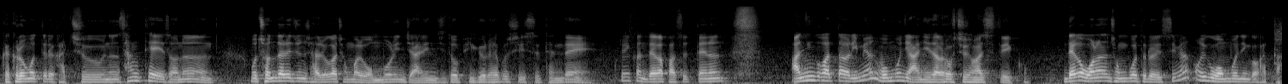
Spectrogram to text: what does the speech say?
그러니까 그런 것들을 갖추는 상태에서는 뭐 전달해준 자료가 정말 원본인지 아닌지도 비교를 해볼 수 있을 텐데 그러니까 내가 봤을 때는 아닌 것 같다 그러면 원본이 아니다라고 주장할 수도 있고 내가 원하는 정보가 들어있으면 어 이거 원본인 것 같다.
